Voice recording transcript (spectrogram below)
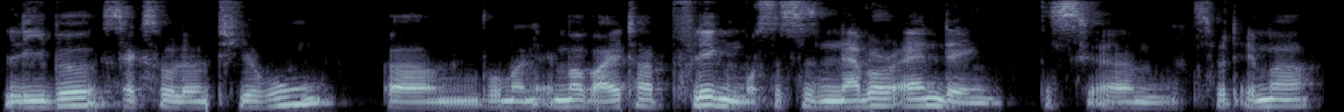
Liebe, sexuelle Orientierung, ähm, wo man immer weiter pflegen muss. Das ist never ending. Das, ähm, das wird immer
